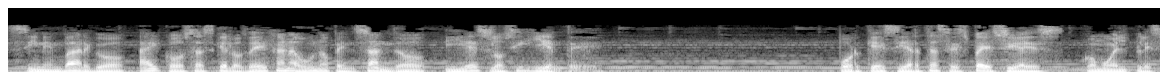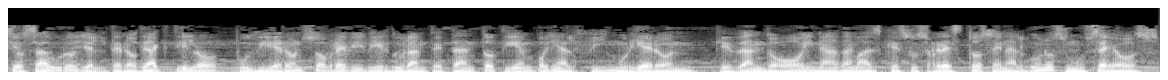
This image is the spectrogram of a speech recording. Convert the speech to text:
Sin embargo, hay cosas que lo dejan a uno pensando, y es lo siguiente. ¿Por qué ciertas especies, como el plesiosauro y el pterodáctilo, pudieron sobrevivir durante tanto tiempo y al fin murieron, quedando hoy nada más que sus restos en algunos museos,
